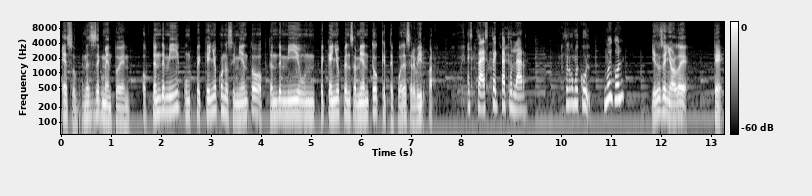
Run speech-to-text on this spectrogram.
eso, en ese segmento, en obtén de mí un pequeño conocimiento, obtén de mí un pequeño pensamiento que te puede servir para para Está vida. espectacular. Es algo muy cool. Muy cool. Y es un señor de, ¿qué?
